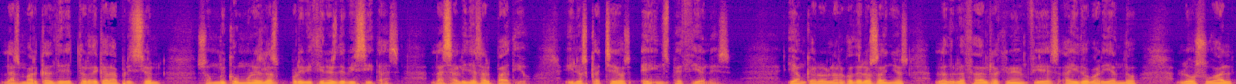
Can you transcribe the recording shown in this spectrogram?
las marca el director de cada prisión, son muy comunes las prohibiciones de visitas, las salidas al patio y los cacheos e inspecciones. Y aunque a lo largo de los años la dureza del régimen FIES ha ido variando, lo usual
